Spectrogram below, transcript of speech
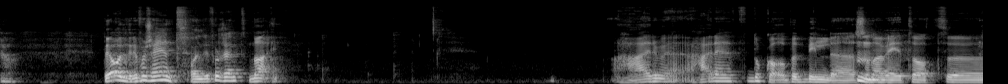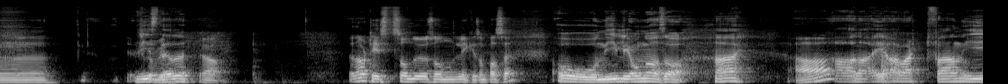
Ja. Det er aldri for sent. Aldri for sent. Nei. Her, her dukka det opp et bilde som jeg vet at uh, Vis det, du. Ja. En artist som du sånn liker som passe? Å, Neil Young, altså. Hei. Ja. Ja, nei, jeg har vært fan i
